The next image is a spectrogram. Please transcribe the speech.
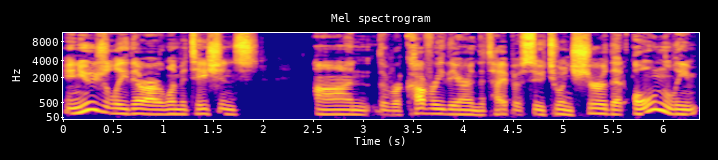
And usually there are limitations on the recovery there and the type of suit to ensure that only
